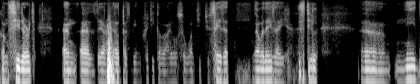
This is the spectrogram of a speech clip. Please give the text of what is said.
considered, and uh, their help has been critical. I also wanted to say that nowadays I still um, need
